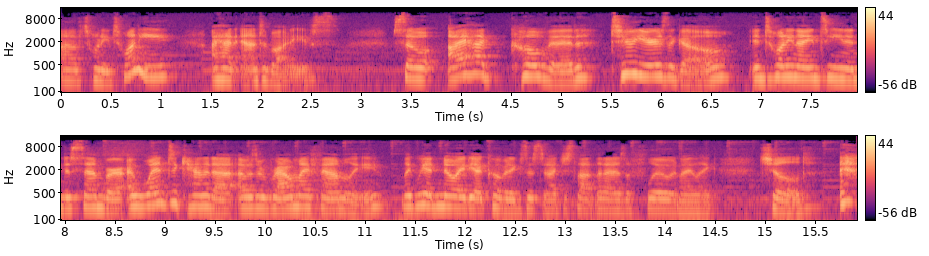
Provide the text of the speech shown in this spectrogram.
of 2020, I had antibodies. So I had COVID two years ago in 2019 in December. I went to Canada. I was around my family. Like we had no idea COVID existed. I just thought that I was a flu and I like chilled. and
